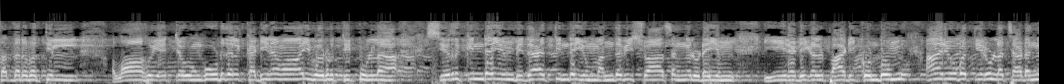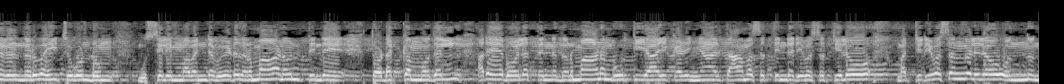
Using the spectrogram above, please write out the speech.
സന്ദർഭത്തിൽ അള്ളാഹു ഏറ്റവും കൂടുതൽ കഠിനമായി വെറുത്തിട്ടുള്ള ഷിർക്കിന്റെയും വിദാത്തിന്റെയും അന്ധവിശ്വാസങ്ങളുടെയും ഈരടികൾ പാടിക്കൊണ്ടും ആ രൂപത്തിലുള്ള ചടങ്ങുകൾ നിർവഹിച്ചുകൊണ്ടും മുസ്ലിം അവന്റെ വീട് നിർമ്മാണത്തിന്റെ തുടക്കം മുതൽ അതേപോലെ തന്നെ നിർമ്മാണം പൂർത്തിയായി കഴിഞ്ഞാൽ താമസത്തിന്റെ ദിവസത്തിലോ മറ്റു ദിവസങ്ങളിലോ ഒന്നും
